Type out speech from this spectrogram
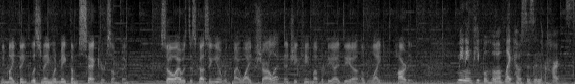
They might think listening would make them sick or something. So I was discussing it with my wife Charlotte, and she came up with the idea of light-hearted. Meaning people who have lighthouses in their hearts.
